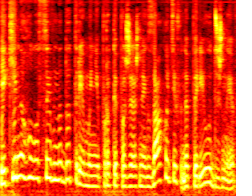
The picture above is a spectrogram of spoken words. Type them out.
який наголосив на дотриманні протипожежних заходів на період жнив.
